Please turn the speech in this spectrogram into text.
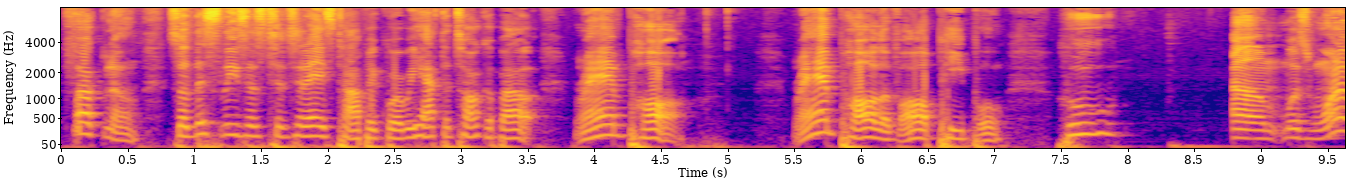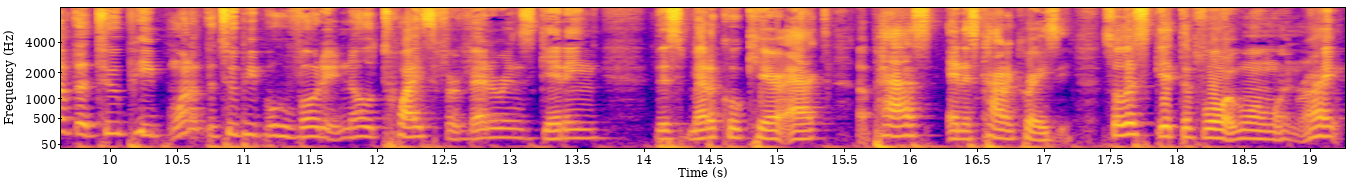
Fuck no. So this leads us to today's topic where we have to talk about Rand Paul. Rand Paul of all people, who um, was one of the two people one of the two people who voted no twice for veterans getting this Medical Care Act a pass, and it's kind of crazy. So let's get the 411, right?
